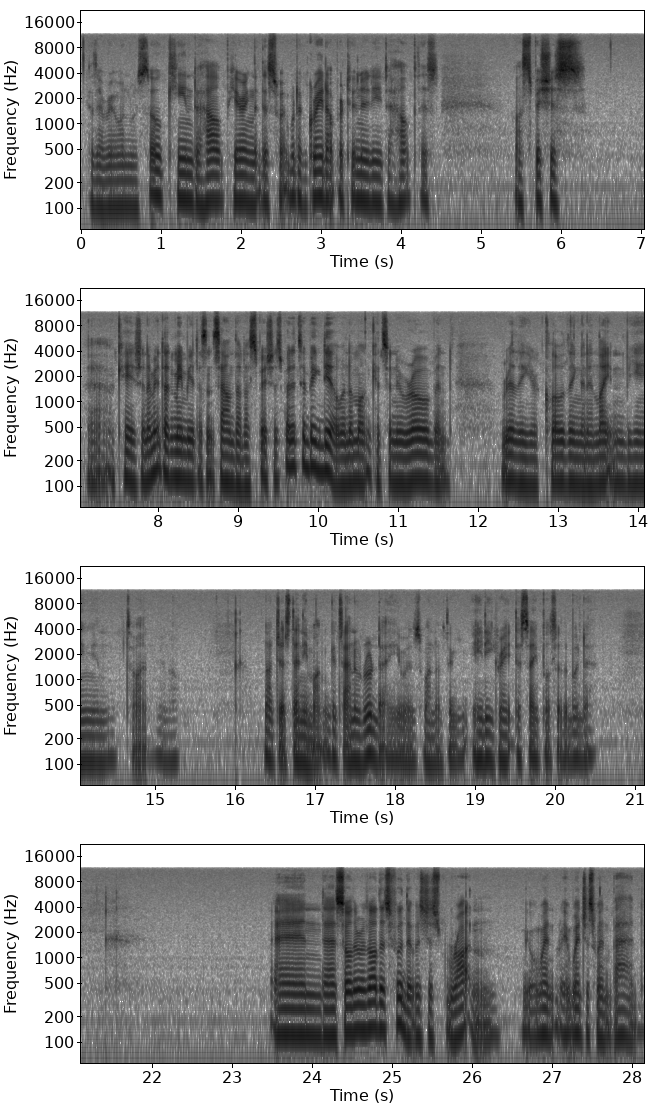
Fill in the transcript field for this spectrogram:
because everyone was so keen to help, hearing that this, what a great opportunity to help this auspicious uh, occasion. I mean, it maybe it doesn't sound that auspicious, but it's a big deal when a monk gets a new robe and really you're clothing an enlightened being and so on, you know. Not just any monk, it's Anuruddha. He was one of the 80 great disciples of the Buddha. And uh, so there was all this food that was just rotten. It went, it went, just went bad.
